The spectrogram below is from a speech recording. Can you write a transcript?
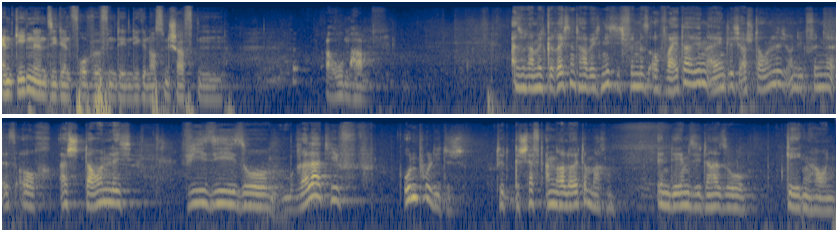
entgegnen Sie den Vorwürfen, den die Genossenschaften erhoben haben? Also damit gerechnet habe ich nicht. Ich finde es auch weiterhin eigentlich erstaunlich und ich finde es auch erstaunlich, wie Sie so relativ unpolitisch das Geschäft anderer Leute machen, indem Sie da so gegenhauen.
